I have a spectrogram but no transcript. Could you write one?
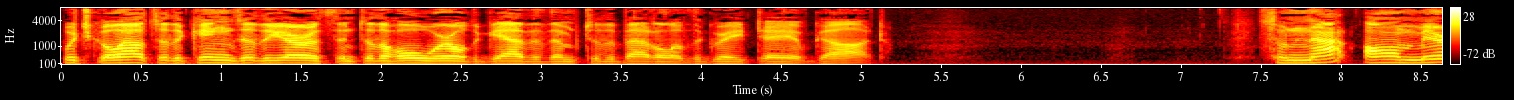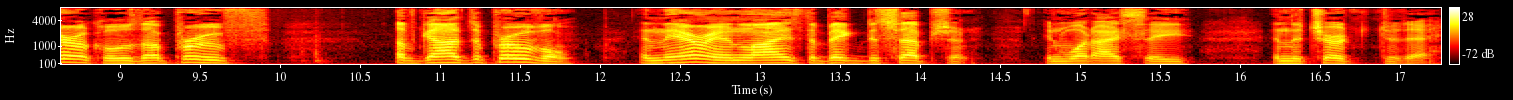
which go out to the kings of the earth and to the whole world to gather them to the battle of the great day of God. So not all miracles are proof of God's approval, and therein lies the big deception in what I see in the church today.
